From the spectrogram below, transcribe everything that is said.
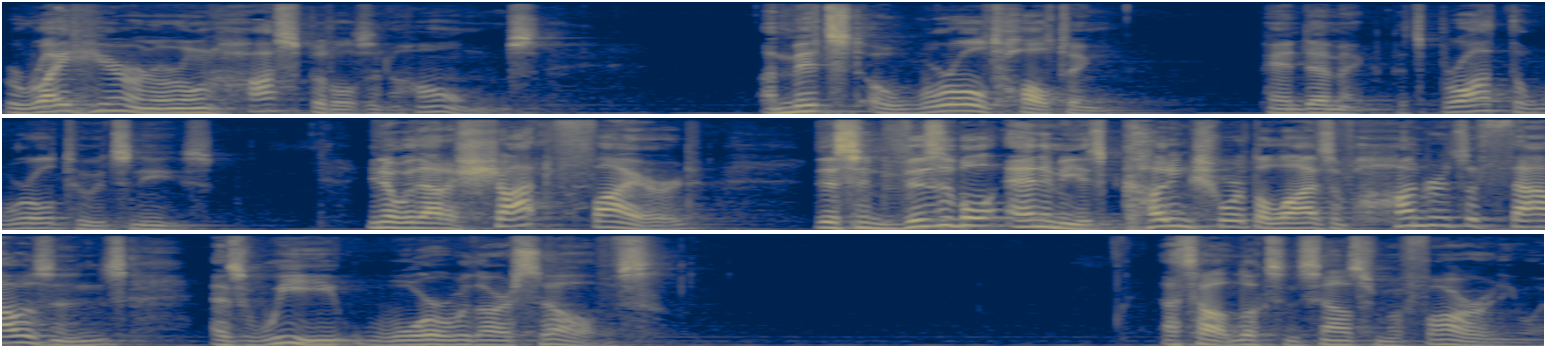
but right here in our own hospitals and homes, amidst a world halting pandemic that's brought the world to its knees. You know, without a shot fired, this invisible enemy is cutting short the lives of hundreds of thousands as we war with ourselves. That's how it looks and sounds from afar, anyway.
